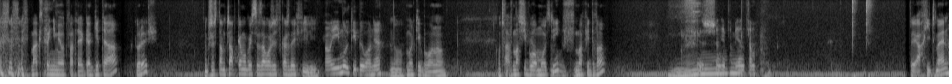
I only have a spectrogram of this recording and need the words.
Max Payne nie miał otwarte, jak jak GTA któryś? No przecież tam czapkę mogłeś sobie założyć w każdej chwili. No i multi było, nie? No. Multi było, no. A w Mafii było multi? W Mafii 2? Jeszcze nie pamiętam. Ty, a Hitman?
